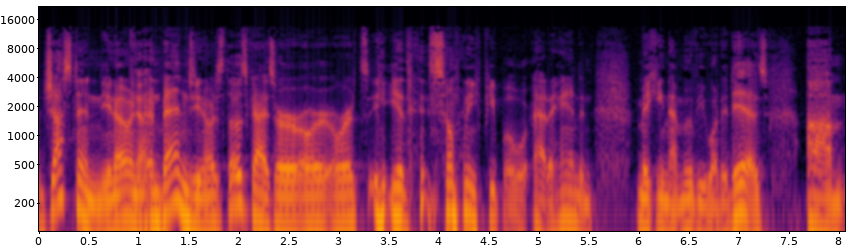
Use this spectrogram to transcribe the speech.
Justin. You know, and, Yeah. and Ben's. You know, it's those guys, or or or it's yeah, so many people had a hand in making that movie what it is. Um,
